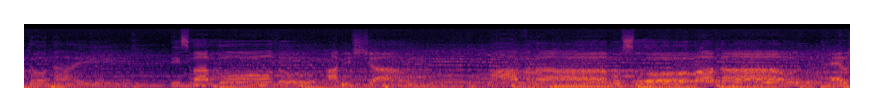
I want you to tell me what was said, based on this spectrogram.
Adonai, Ты свободу обещал, Аврааму слово дал. El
